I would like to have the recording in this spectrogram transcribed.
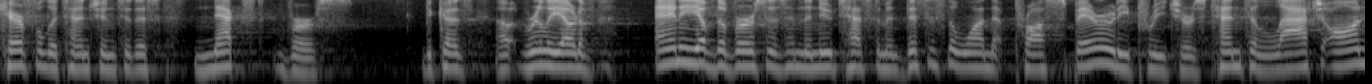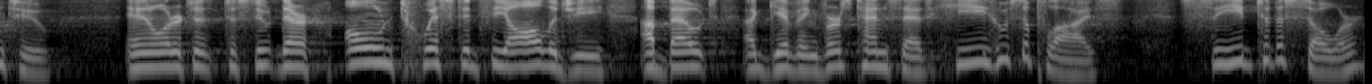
careful attention to this next verse because uh, really, out of any of the verses in the New Testament, this is the one that prosperity preachers tend to latch onto in order to, to suit their own twisted theology about a giving. Verse 10 says, He who supplies seed to the sower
